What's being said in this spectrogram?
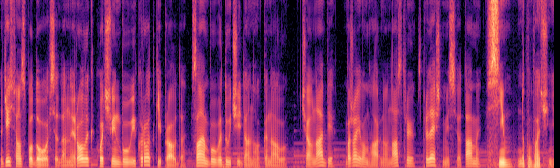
Надіюсь, вам сподобався даний ролик, хоч він був і короткий, правда. З вами був ведучий даного каналу. Чао Набі, бажаю вам гарного настрою з прийдешніми святами. Всім до побачення.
